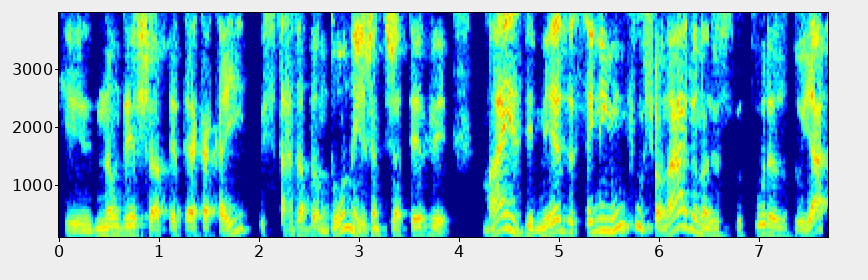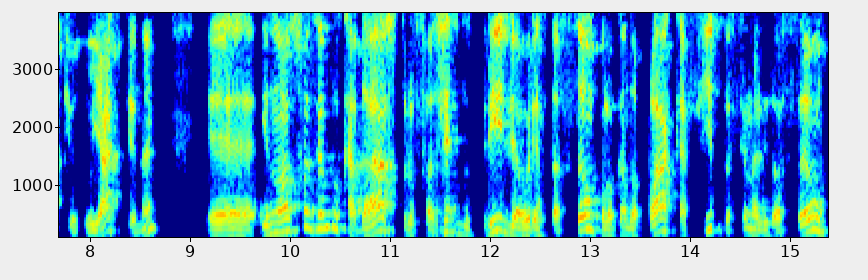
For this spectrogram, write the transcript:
que não deixa a peteca cair, o Estado abandona, e a gente já teve mais de meses sem nenhum funcionário nas estruturas do IAP, do IAT, né? É, e nós fazendo o cadastro, fazendo trilha, orientação, colocando a placa, a fita, a sinalização,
